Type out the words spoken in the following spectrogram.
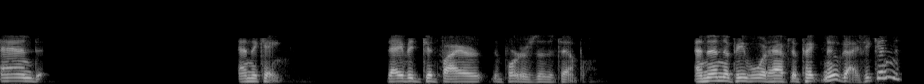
and and the king. David could fire the porters of the temple. And then the people would have to pick new guys. He can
